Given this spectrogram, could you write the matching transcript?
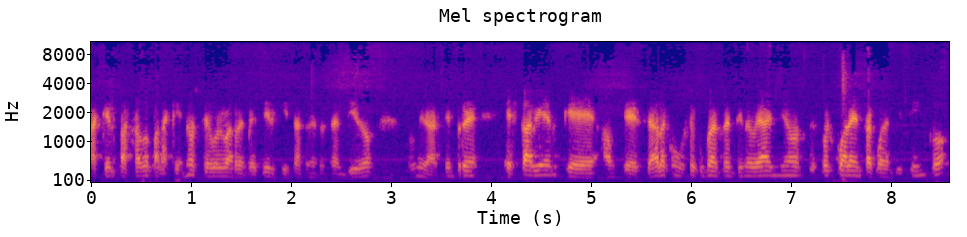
aquel pasado para que no se vuelva a repetir quizás en ese sentido. Pues mira, siempre está bien que, aunque se ahora como se cumplan 39 años, después 40, 45,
